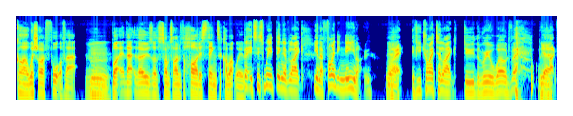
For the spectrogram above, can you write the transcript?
"God, I wish I thought of that." But that those are sometimes the hardest thing to come up with. But it's this weird thing of like you know finding Nemo, Yeah. right? If you try to like do the real world, Yeah. like,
